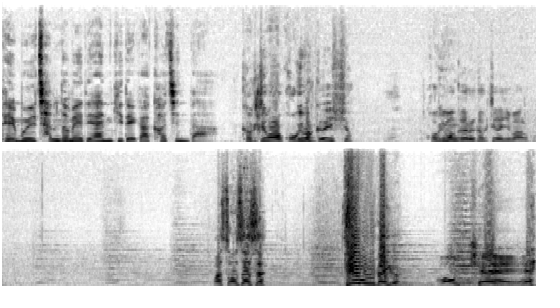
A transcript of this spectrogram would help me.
대물 참돔에 대한 기대가 커진다. 걱정 말고 고기만 꺼십시오. 고기만 걸어 걱정하지 말고. 왔어 왔어 왔어. 대물이다 이거. 오케이.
